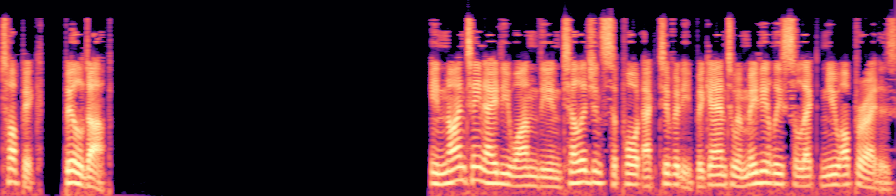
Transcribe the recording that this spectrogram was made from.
Topic. Build-up In 1981 the intelligence support activity began to immediately select new operators,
